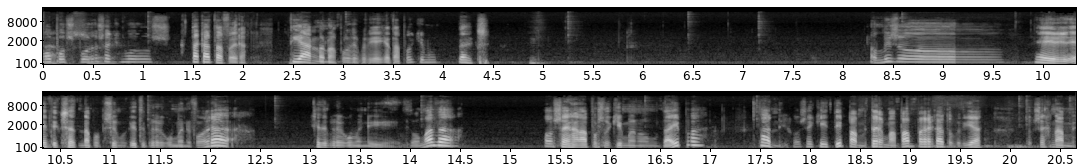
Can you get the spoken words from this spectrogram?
Όπως μπορούσα και όπω τα κατάφερα. Τι ναι. άλλο να πω, ρε παιδιά, για τα Pokémon. Εντάξει. Νομίζω ε, έδειξα την άποψή μου και την προηγούμενη φορά και την προηγούμενη εβδομάδα. Όσα είχα να πω στο κείμενο μου τα είπα. Φτάνει. Όσα εκεί είπαμε, τέρμα, πάμε παρακάτω, παιδιά. Το ξεχνάμε.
